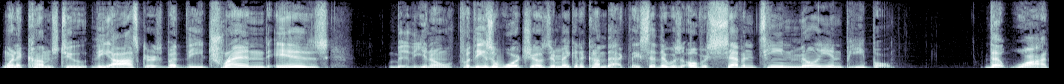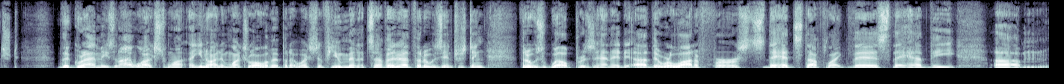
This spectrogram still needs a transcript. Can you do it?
when it comes to the Oscars. But the trend is, you know, for these award shows, they're making a comeback. They said there was over 17 million people that watched the Grammys, and I watched one. You know, I didn't watch all of it, but I watched a few minutes of it. I thought it was interesting. That it was well presented. Uh, there were a lot of firsts. They had stuff like this. They had the um,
